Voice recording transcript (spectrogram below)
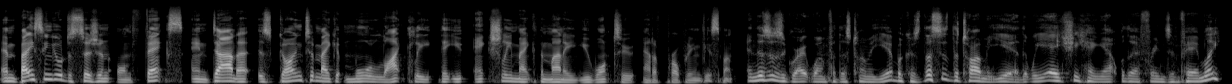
And basing your decision on facts and data is going to make it more likely that you actually make the money you want to out of property investment. And this is a great one for this time of year because this is the time of year that we actually hang out with our friends and family.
